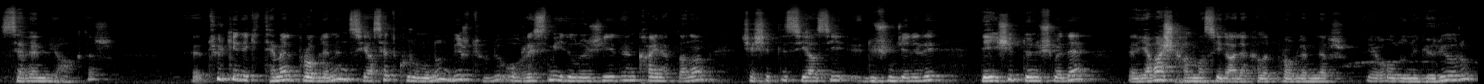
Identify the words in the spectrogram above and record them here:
seven bir halktır. E, Türkiye'deki temel problemin siyaset kurumunun bir türlü o resmi ideolojiden kaynaklanan çeşitli siyasi düşünceleri değişip dönüşmede e, yavaş kalmasıyla alakalı problemler olduğunu görüyorum.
